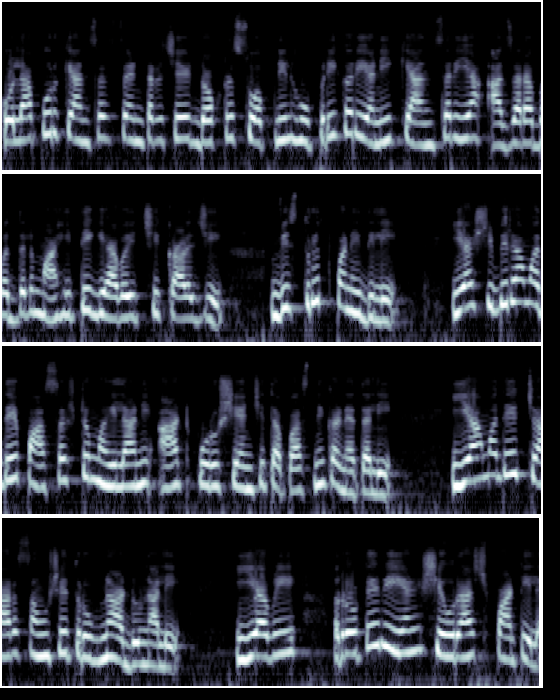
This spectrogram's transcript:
कोल्हापूर कॅन्सर सेंटरचे डॉक्टर स्वप्नील हुपरीकर यांनी कॅन्सर या आजाराबद्दल माहिती घ्यावयाची काळजी विस्तृतपणे दिली. या शिबिरामध्ये पासष्ट महिला आणि आठ पुरुष यांची तपासणी करण्यात आली. यामध्ये चार संशयित रुग्ण आढळून आले. यावेळी रोटेरियन शिवराज पाटील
